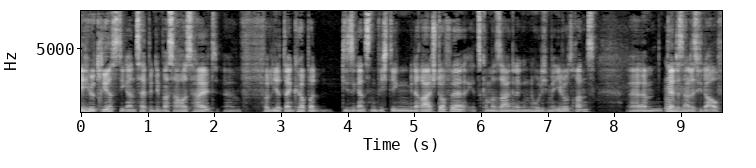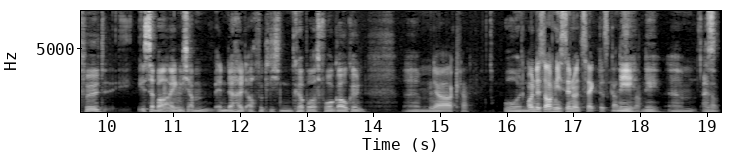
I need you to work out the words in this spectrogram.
dehydrierst die ganze Zeit mit dem Wasserhaushalt, äh, verliert dein Körper diese ganzen wichtigen Mineralstoffe. Jetzt kann man sagen, dann hole ich mir Elotrans, ähm, der mhm. das alles wieder auffüllt. Ist aber mhm. eigentlich am Ende halt auch wirklich ein Körper aus Vorgaukeln. Ähm, ja, klar. Und, und, ist auch nicht Sinn und Zweck des Ganzen. Nee, ne? nee. Ähm, also ja,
